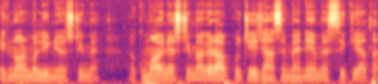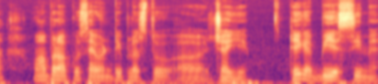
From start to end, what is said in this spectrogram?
एक नॉर्मल यूनिवर्सिटी में। कुमाऊँ यूनिवर्सिटी में अगर आपको चाहिए, जहाँ से मैंने एम एस सी किया था, वहाँ पर आपको सेवेंटी प्लस तो चाहिए। ठीक है बी एस सी में।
